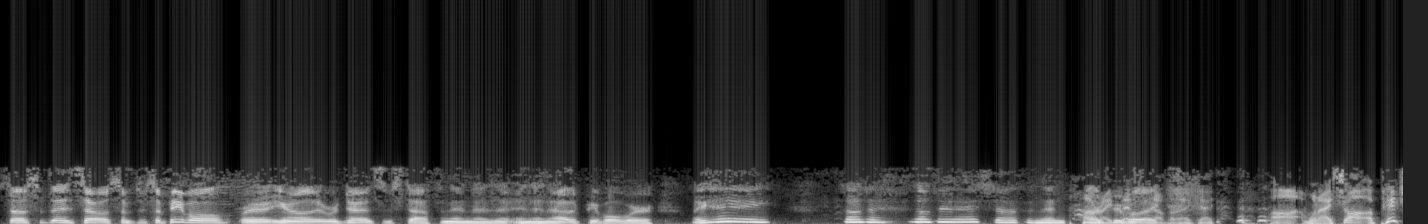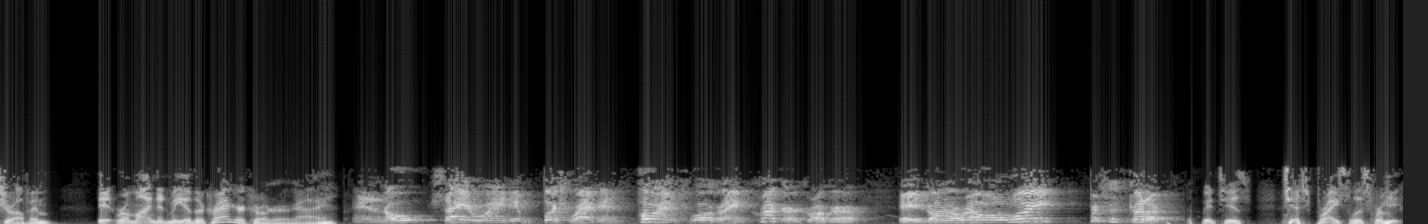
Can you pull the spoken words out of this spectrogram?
so so, so some some people were, you know, they were doing some stuff, and then uh, and then other people were like, hey. Don't do, don't do that stuff, and then All other right, people that's like, enough of that guy. Uh, when I saw a picture of him, it reminded me of the Cracker Kroger guy. And no sidewinding, bushwhacking, hornswoggling, crocker crocker is gonna roll away biscuit cutter. which is just priceless from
